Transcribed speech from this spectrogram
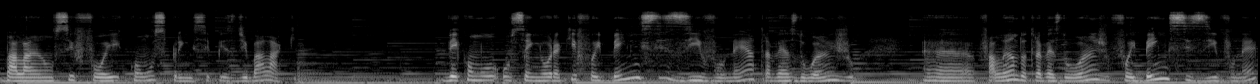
Balaão se foi com os príncipes de Balaque. Vê como o Senhor aqui foi bem incisivo, né? Através do anjo uh, falando através do anjo, foi bem incisivo, né?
